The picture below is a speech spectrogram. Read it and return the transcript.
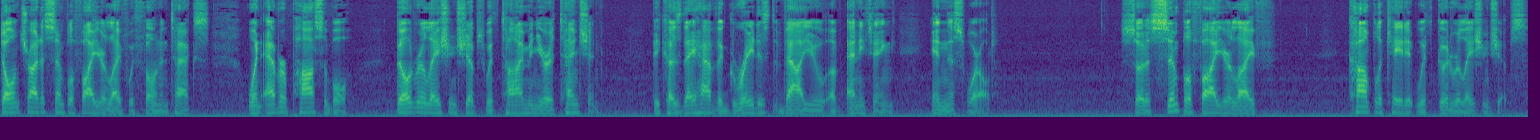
Don't try to simplify your life with phone and text. Whenever possible, build relationships with time and your attention because they have the greatest value of anything in this world. So, to simplify your life, complicate it with good relationships.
